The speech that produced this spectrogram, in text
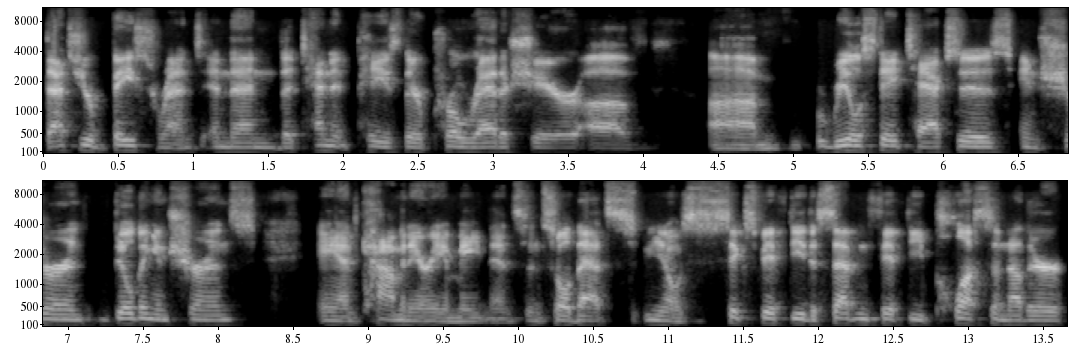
That's your base rent, and then the tenant pays their pro rata share of um, real estate taxes, insurance, building insurance, and common area maintenance. And so that's you know 650 to 750 plus another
